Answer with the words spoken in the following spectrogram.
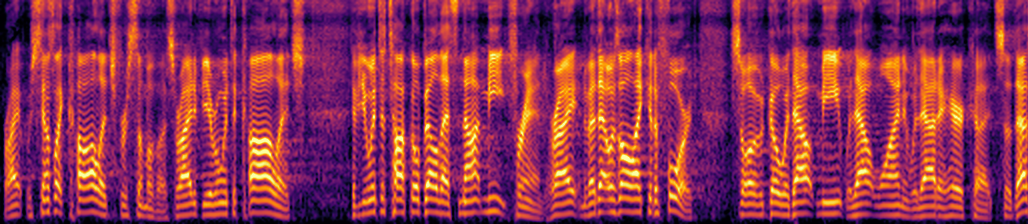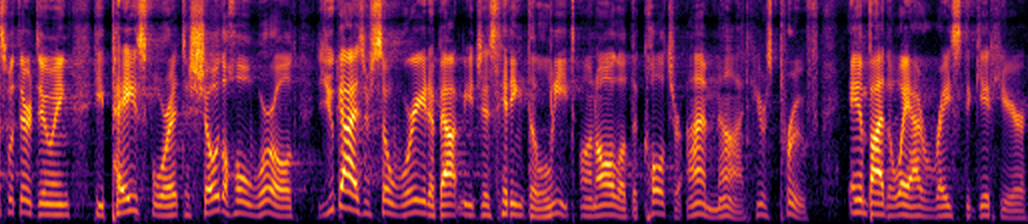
right? Which sounds like college for some of us, right? If you ever went to college, if you went to Taco Bell, that's not meat, friend, right? But that was all I could afford. So I would go without meat, without wine, and without a haircut. So that's what they're doing. He pays for it to show the whole world you guys are so worried about me just hitting delete on all of the culture. I'm not. Here's proof. And by the way, I raced to get here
